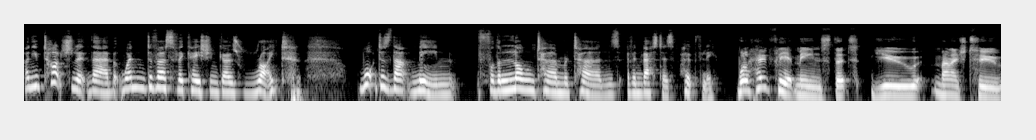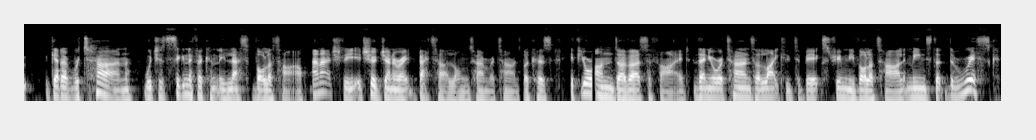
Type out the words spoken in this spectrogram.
And you've touched on it there, but when diversification goes right, what does that mean for the long term returns of investors, hopefully? Well, hopefully it means that you manage to get a return which is significantly less volatile. And actually, it should generate better long term returns because if you're undiversified, then your returns are likely to be extremely volatile. It means that the risk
